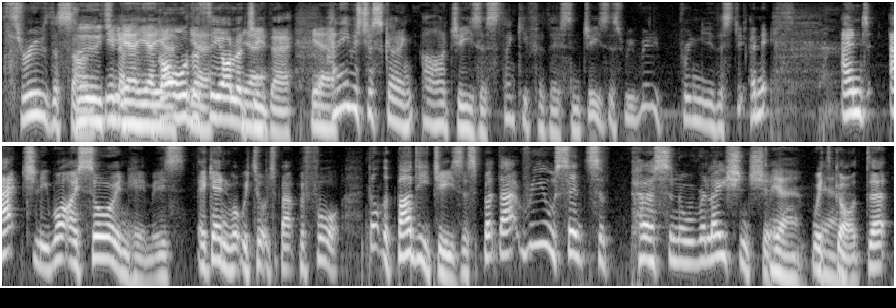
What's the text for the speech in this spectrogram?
through the Son. Through- you know, yeah, yeah, got yeah, all the theology there, yeah. and he was just going, "Oh, Jesus, thank you for this," and Jesus, we really bring you this, and it, and actually, what I saw in him is again what we talked about before, not the buddy Jesus, but that real sense of personal relationship Yeah, with yeah. God that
